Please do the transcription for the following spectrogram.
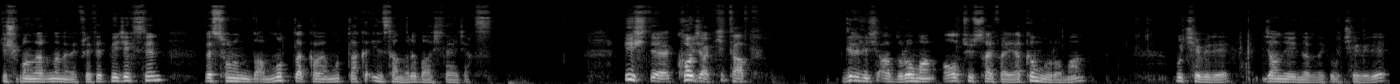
Düşmanlarından da nefret etmeyeceksin. Ve sonunda mutlaka ve mutlaka insanları bağışlayacaksın. İşte koca kitap Diriliş adlı roman 600 sayfaya yakın bu roman. Bu çeviri, canlı yayınlarındaki bu çeviri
